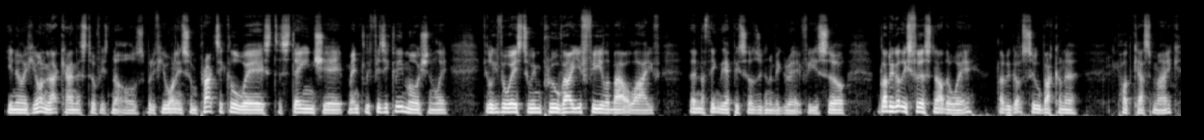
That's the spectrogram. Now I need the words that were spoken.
You know, if you want that kind of stuff, it's not us. But if you wanted some practical ways to stay in shape, mentally, physically, emotionally, if you're looking for ways to improve how you feel about life, then I think the episodes are going to be great for you. So I'm glad we got this first one out of the way. Glad we got Sue back on a podcast mic.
